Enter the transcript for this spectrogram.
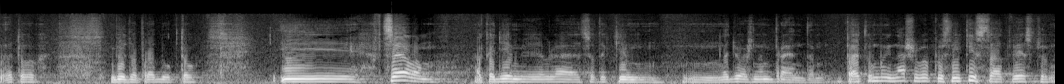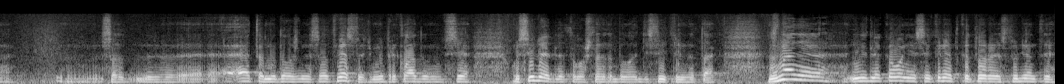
этого вида продуктов. И в целом Академия является таким надежным брендом. Поэтому и наши выпускники, соответственно, со- этому должны соответствовать. Мы прикладываем все усилия для того, чтобы это было действительно так. Знания ни для кого не секрет, которые студенты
